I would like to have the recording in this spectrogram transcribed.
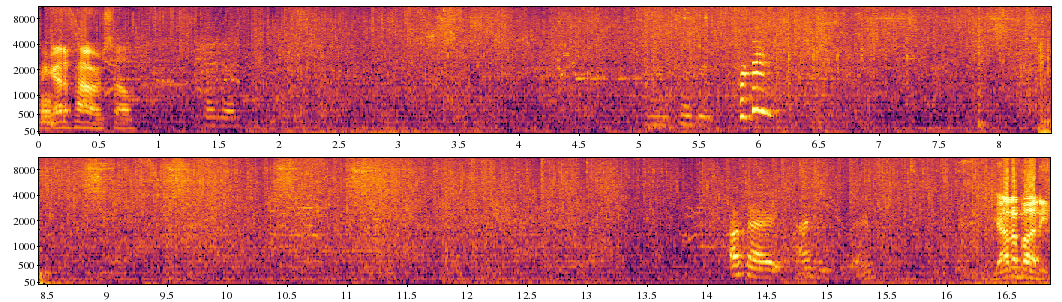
I got a power cell. Okay. Freaking! Okay, I hate you then. Got a buddy.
